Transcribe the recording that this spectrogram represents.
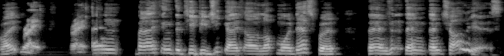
right? Right, right. And but I think the TPG guys are a lot more desperate than than than Charlie is.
